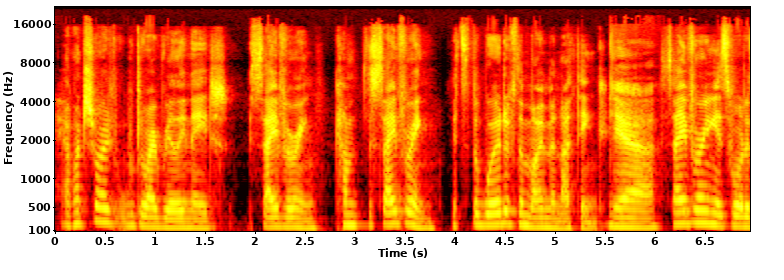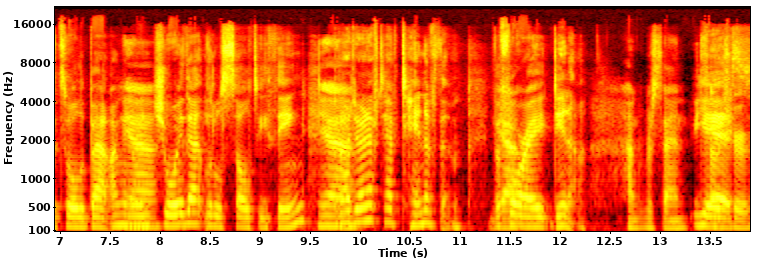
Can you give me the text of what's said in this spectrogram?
How much do I do I really need? Savoring, come the savoring. It's the word of the moment, I think. Yeah. Savoring is what it's all about. I'm going to enjoy that little salty thing, yeah. but I don't have to have 10 of them before I eat dinner. 100%. Yes. So true.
